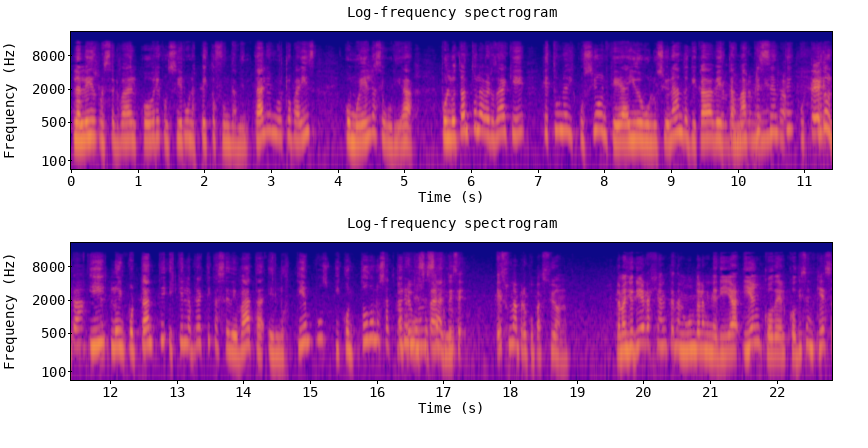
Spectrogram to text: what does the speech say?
La ley reservada del cobre considera un aspecto fundamental en nuestro país, como es la seguridad. Por lo tanto, la verdad que esta es una discusión que ha ido evolucionando, que cada vez está más presente. Perdón, y lo importante es que en la práctica se debata en los tiempos y con todos los actores necesarios. dice, es una preocupación. La mayoría de la gente en el mundo de la minería y en Codelco dicen que es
